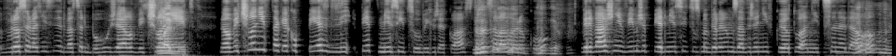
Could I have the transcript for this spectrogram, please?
v roce 2020 bohužel vyčlenit Slevit. No, vyčlenit tak jako pět, dní, pět měsíců, bych řekla, z toho celého roku, kdy vážně vím, že pět měsíců jsme byli jenom zavření v Kyoto a nic se nedalo, Mhm, mhm.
